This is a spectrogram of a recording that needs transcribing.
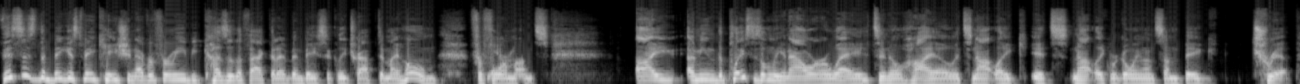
this is the biggest vacation ever for me because of the fact that I've been basically trapped in my home for four months. I I mean the place is only an hour away. It's in Ohio. It's not like it's not like we're going on some big trip.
